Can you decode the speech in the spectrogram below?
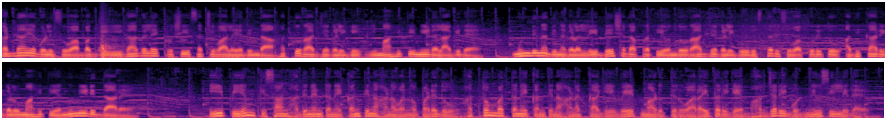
ಕಡ್ಡಾಯಗೊಳಿಸುವ ಬಗ್ಗೆ ಈಗಾಗಲೇ ಕೃಷಿ ಸಚಿವಾಲಯದಿಂದ ಹತ್ತು ರಾಜ್ಯಗಳಿಗೆ ಈ ಮಾಹಿತಿ ನೀಡಲಾಗಿದೆ. ಮುಂದಿನ ದಿನಗಳಲ್ಲಿ ದೇಶದ ಪ್ರತಿಯೊಂದು ರಾಜ್ಯಗಳಿಗೂ ವಿಸ್ತರಿಸುವ ಕುರಿತು ಅಧಿಕಾರಿಗಳು ಮಾಹಿತಿಯನ್ನು ನೀಡಿದ್ದಾರೆ. ಈ ಪಿಎಂ ಕಿಸಾನ್ ಹದಿನೆಂಟನೇ ಕಂತಿನ ಹಣವನ್ನು ಪಡೆದು ಹತ್ತೊಂಬತ್ತನೇ ಕಂತಿನ ಹಣಕ್ಕಾಗಿ ವೇಟ್ ಮಾಡುತ್ತಿರುವ ರೈತರಿಗೆ ಭರ್ಜರಿ ಗುಡ್ ನ್ಯೂಸ್ ಇಲ್ಲಿದೆ.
